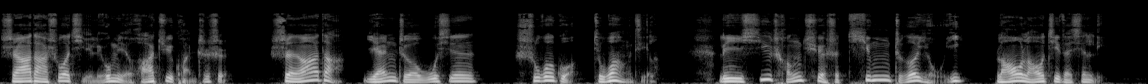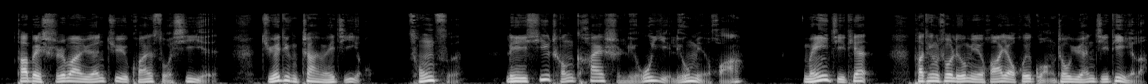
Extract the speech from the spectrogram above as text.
沈阿大说起刘敏华巨款之事。沈阿大言者无心，说过就忘记了。李西成却是听者有意，牢牢记在心里。他被十万元巨款所吸引，决定占为己有。从此，李西成开始留意刘敏华。没几天，他听说刘敏华要回广州原籍地了，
